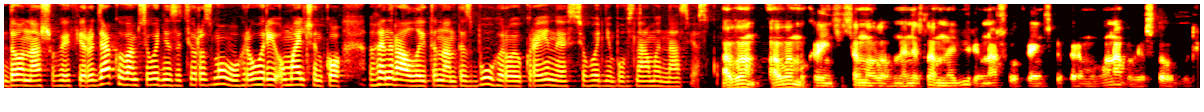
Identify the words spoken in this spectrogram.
до нашого ефіру. Дякую вам сьогодні за цю розмову. Григорій Омельченко, генерал-лейтенант СБУ, Герой України, сьогодні був з нами на зв'язку. А вам, а вам, українці, саме головне, незламна віри в нашу українську перемогу. Вона обов'язково буде.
